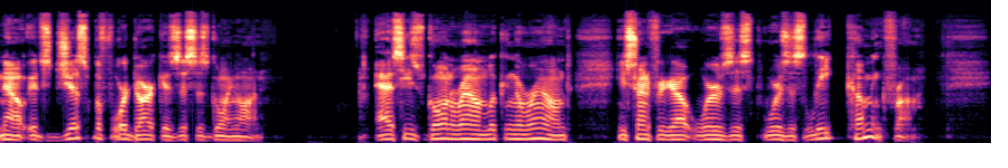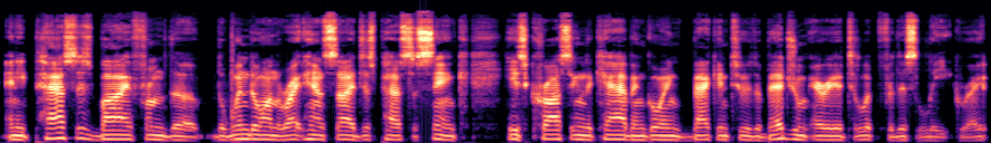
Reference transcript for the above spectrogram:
Now, it's just before dark as this is going on. As he's going around looking around, he's trying to figure out where's this where's this leak coming from. And he passes by from the, the window on the right hand side, just past the sink. He's crossing the cabin, going back into the bedroom area to look for this leak, right?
